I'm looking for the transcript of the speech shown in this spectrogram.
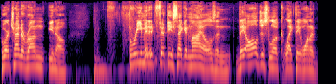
who are trying to run, you know, three minute fifty second miles, and they all just look like they want to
